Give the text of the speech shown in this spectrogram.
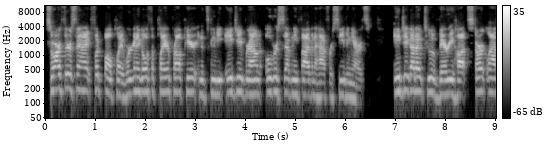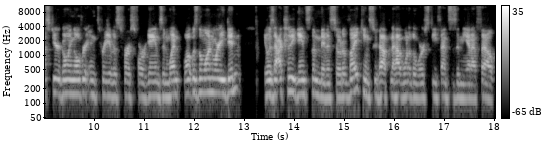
So our Thursday night football play, we're going to go with a player prop here, and it's going to be AJ Brown over 75 and a half receiving yards. AJ got out to a very hot start last year, going over in three of his first four games. And when what was the one where he didn't? It was actually against the Minnesota Vikings, who happen to have one of the worst defenses in the NFL.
